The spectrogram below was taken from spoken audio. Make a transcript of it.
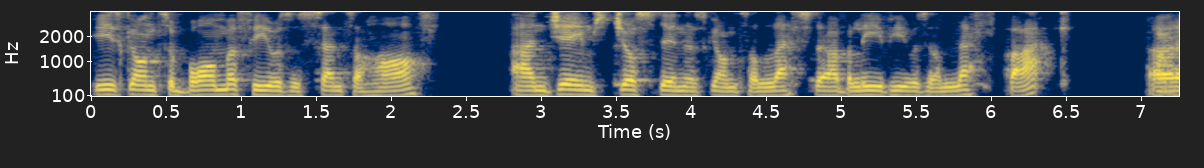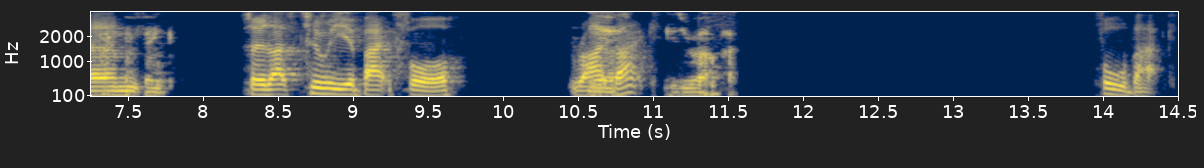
He's gone to Bournemouth. He was a centre half. And James Justin has gone to Leicester. I believe he was a left back. I Um, think so that's two of your back four. Right Yeah. back, he's right back. full back.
